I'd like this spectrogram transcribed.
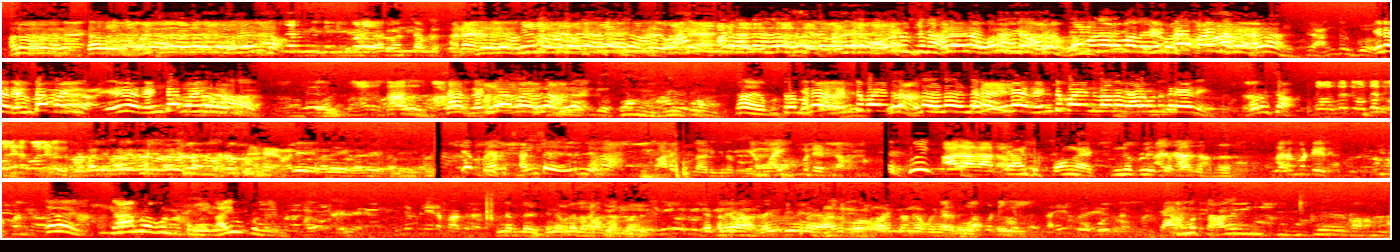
ஹலோ ஹலோ சார் ரெண்டா பாயிண்ட் ஏன்னா ரெண்டா பாயிண்ட் சார் ரெண்டு பாயிண்ட் ரெண்டு பாயிண்ட் தானே. வேற ஒண்ணு கிடையாது. ஒரு நிமிஷம். சண்டை இருந்து அடிக்கிறோம் மைக் பண்ணி எடுத்தாங்க. போங்க சின்ன பிள்ளைங்க பாத்துட்டு அது மட்டும் கேமரா கொண்டு லைவ் பண்ணுங்க சின்ன பிள்ளை சின்ன பிள்ளைல பாக்குறாங்க தலைவா லைவ் டீம்ல அது போ வந்தா கொஞ்சம் எடுங்க நம்ம தலைவின் இது வரணும்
